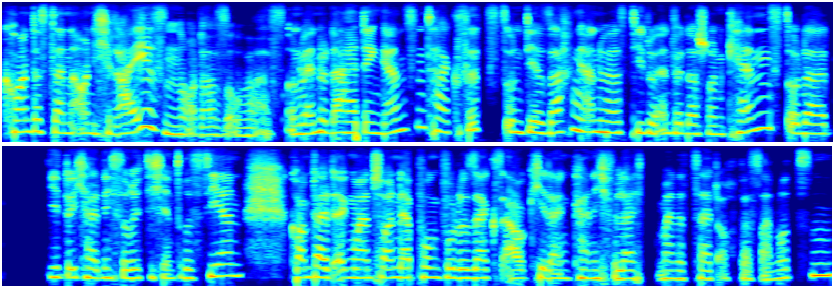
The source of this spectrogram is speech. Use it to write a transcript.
konntest dann auch nicht reisen oder sowas. Und wenn du da halt den ganzen Tag sitzt und dir Sachen anhörst, die du entweder schon kennst oder die dich halt nicht so richtig interessieren, kommt halt irgendwann schon der Punkt, wo du sagst, ah, okay, dann kann ich vielleicht meine Zeit auch besser nutzen.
